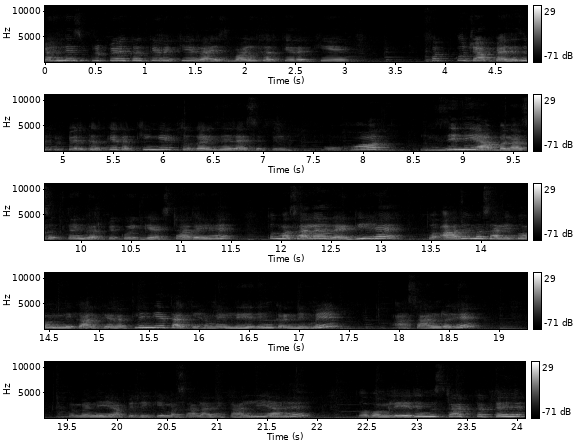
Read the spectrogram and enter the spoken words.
पहले से प्रिपेयर करके रखिए राइस बॉईल करके रखिए। सब कुछ आप पहले से प्रिपेयर करके रखेंगे। तो गई ये रेसिपी बहुत इजीली आप बना सकते हैं। घर पे कोई गेस्ट आ रहे हैं तो मसाला रेडी है तो आधे मसाले को हम निकाल के रख लेंगे ताकि हमें लेयरिंग करने में आसान रहे। तो मैंने यहाँ पे देखिए मसाला निकाल लिया है। तो अब हम लेयरिंग स्टार्ट करते हैं।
